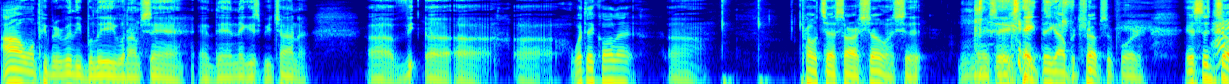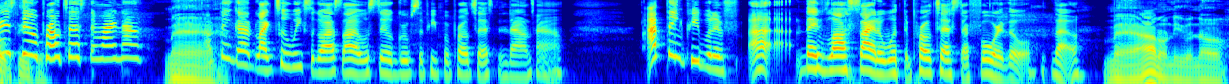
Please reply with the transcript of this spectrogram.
I don't want people to really believe what I'm saying, and then niggas be trying to, uh, v- uh, uh, uh, what they call that, uh, protest our show and shit. You know, they say they think I'm a Trump supporter. It's a joke. Are they still people. protesting right now? man. I think I, like two weeks ago I saw it was still groups of people protesting downtown. I think people have uh, they've lost sight of what the protests are for though. Though Man, I don't even know.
